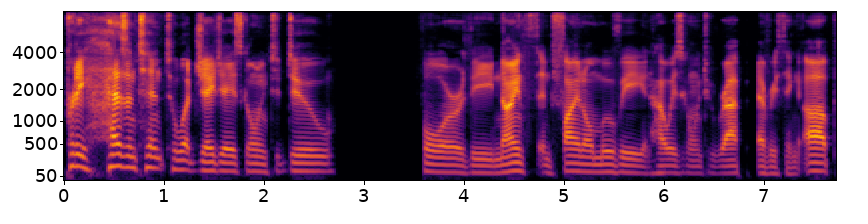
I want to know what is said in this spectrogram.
pretty hesitant to what jj is going to do for the ninth and final movie and how he's going to wrap everything up.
